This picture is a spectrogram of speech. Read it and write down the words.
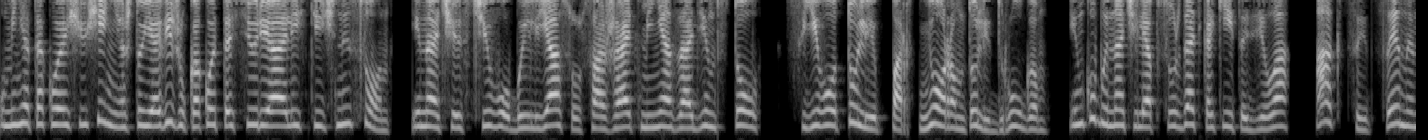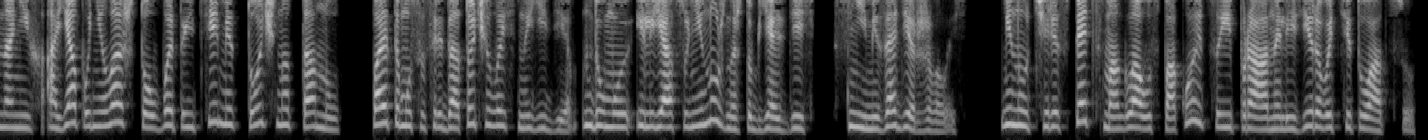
У меня такое ощущение, что я вижу какой-то сюрреалистичный сон, иначе с чего бы Ильясу сажать меня за один стол с его то ли партнером, то ли другом. Инкубы начали обсуждать какие-то дела, акции, цены на них, а я поняла, что в этой теме точно тону, поэтому сосредоточилась на еде. Думаю, Ильясу не нужно, чтобы я здесь с ними задерживалась. Минут через пять смогла успокоиться и проанализировать ситуацию.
